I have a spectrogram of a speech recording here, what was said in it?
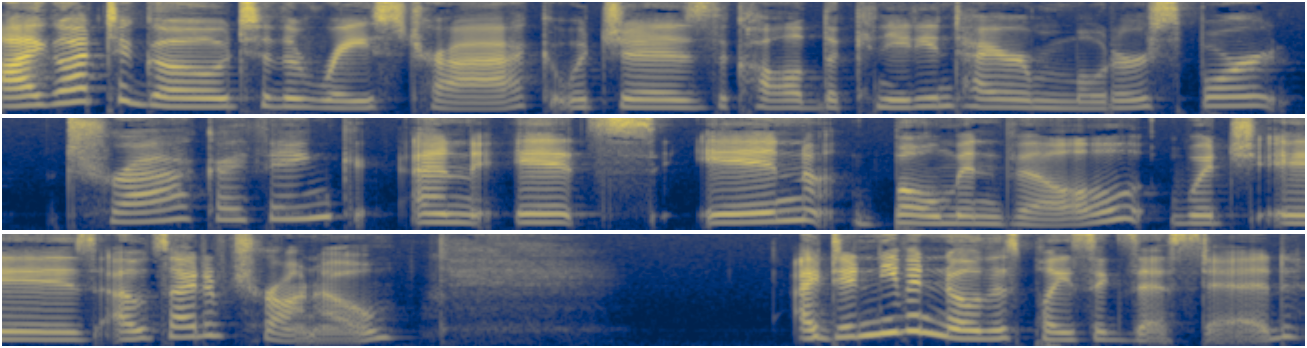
I got to go to the racetrack, which is called the Canadian Tire Motorsport track, I think, and it's in Bowmanville, which is outside of Toronto. I didn't even know this place existed.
